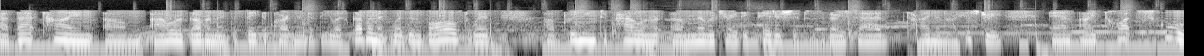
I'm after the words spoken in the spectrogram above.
At that time, um, our government, the State Department of the U.S. government, was involved with uh, bringing to power um, military dictatorships. It was a very sad time in our history. And I taught school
